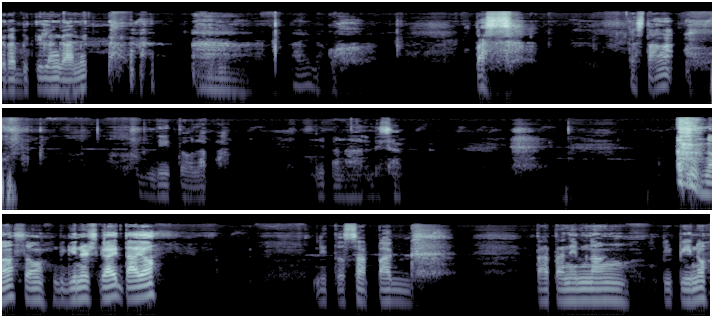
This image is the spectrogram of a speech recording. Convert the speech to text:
gravity lang gamit. Ay nako. Tas. Tas tanga. Dito wala pa. Hindi pa na-harvestan. no? So, beginner's guide tayo. Dito sa pag tatanim ng pipino.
